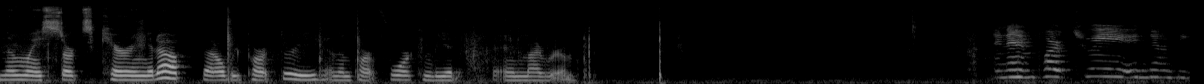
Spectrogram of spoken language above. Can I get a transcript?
And then when he starts carrying it up, that'll be part three, and then part four can be in, in my room. And then part three is gonna be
